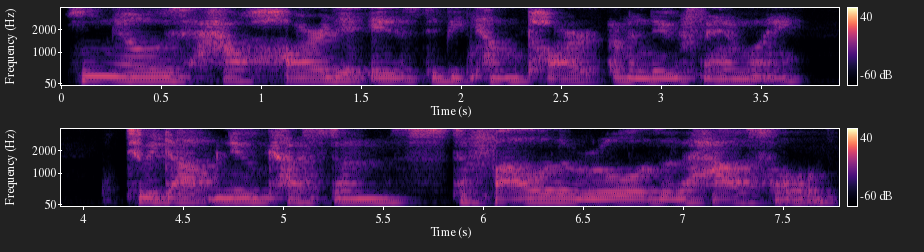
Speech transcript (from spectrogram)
He knows how hard it is to become part of a new family, to adopt new customs, to follow the rules of the household.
